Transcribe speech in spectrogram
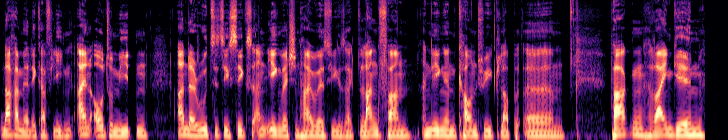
nach Amerika fliegen, ein Auto mieten, an der Route 66, an irgendwelchen Highways, wie gesagt, langfahren, an irgendeinen Country Club ähm, parken, reingehen,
